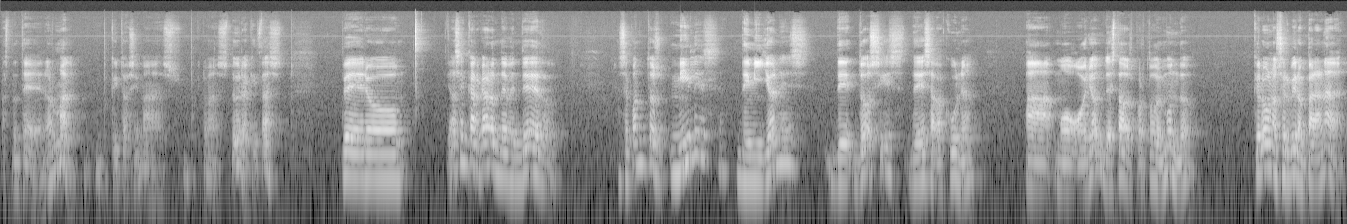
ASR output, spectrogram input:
bastante normal, un poquito así más, un poquito más dura quizás. Pero ya se encargaron de vender no sé cuántos miles de millones de dosis de esa vacuna a mogollón de estados por todo el mundo que luego no sirvieron para nada.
